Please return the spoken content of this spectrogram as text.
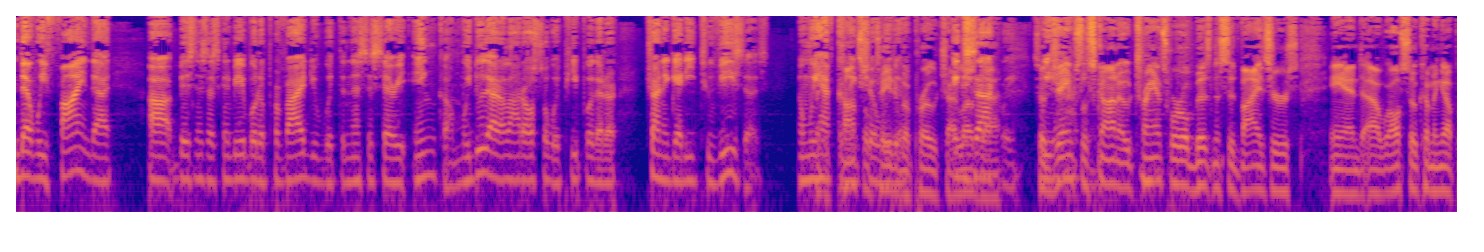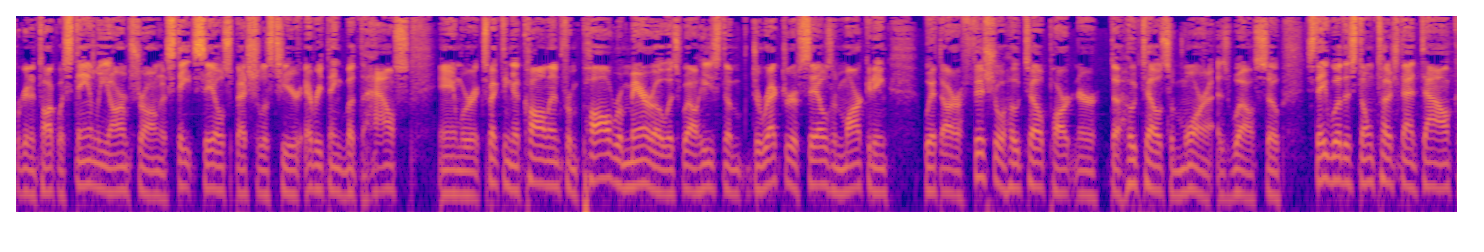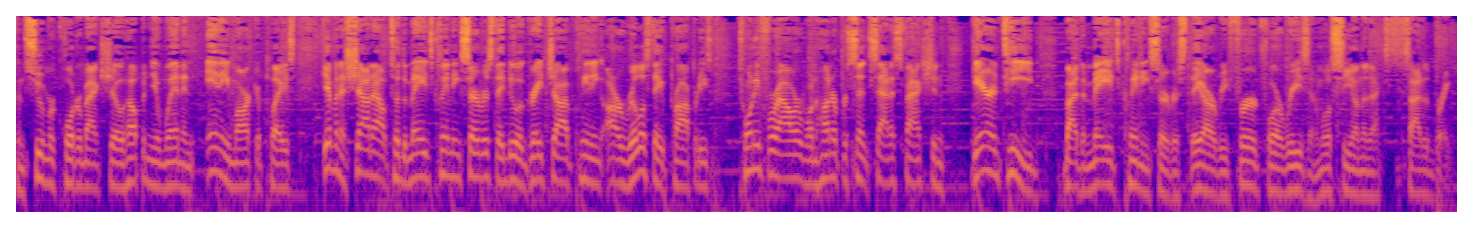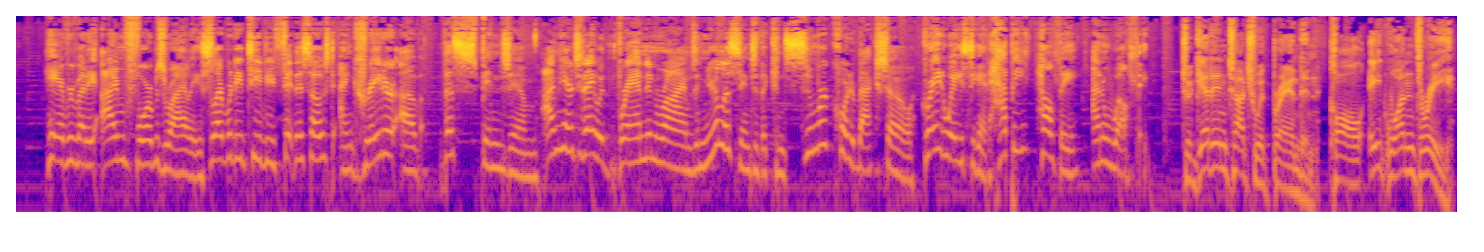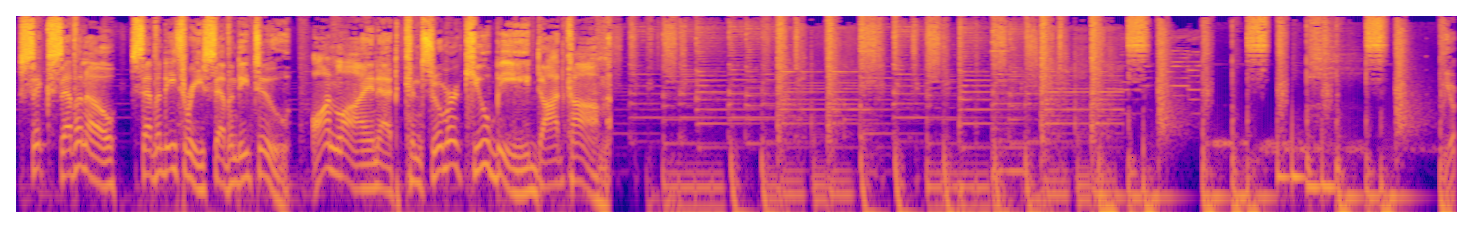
that we find that uh, business that's going to be able to provide you with the necessary income. We do that a lot also with people that are trying to get E2 visas. And we have to make sure consultative approach. I exactly. love that. So We James. Lascano, Transworld Business Advisors, and uh, we're also coming up. We're going to talk with Stanley Armstrong, a state sales specialist here, everything but the house, and we're expecting a call in from Paul Romero as well. He's the director of sales and marketing with our official hotel partner, the Hotel Zamora, as well. So stay with us. Don't touch that dial. Consumer Quarterback Show, helping you win in any marketplace. Giving a shout out to the Maids Cleaning Service. They do a great job cleaning our real estate properties. 24 hour, 100% satisfaction guaranteed by the Maids Cleaning Service. They are referred for a reason. We'll see you on the next side of the break. Hey everybody, I'm Forbes Riley, celebrity TV fitness host and creator of The Spin Gym. I'm here today with Brandon Rhymes and you're listening to the Consumer Quarterback Show. Great ways to get happy, healthy, and wealthy. To get in touch with Brandon, call 813-670-7372. Online at consumerqb.com.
